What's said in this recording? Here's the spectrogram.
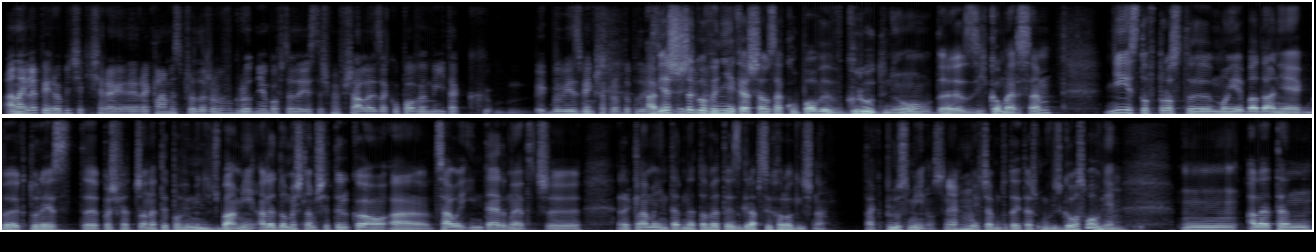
a najlepiej robić jakieś re reklamy sprzedażowe w grudniu, bo wtedy jesteśmy w szale zakupowym i tak jakby jest większa prawdopodobieństwo. A wiesz, z czego wynika szał zakupowy w grudniu e, z e-commerce'em? Nie jest to wprost e, moje badanie, jakby, które mhm. jest e, poświadczone typowymi liczbami, ale domyślam się tylko, a cały internet czy reklamy internetowe to jest gra psychologiczna. Tak plus minus, nie? Mhm. Nie chciałbym tutaj też mówić gołosłownie. Mm. Mm, ale ten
